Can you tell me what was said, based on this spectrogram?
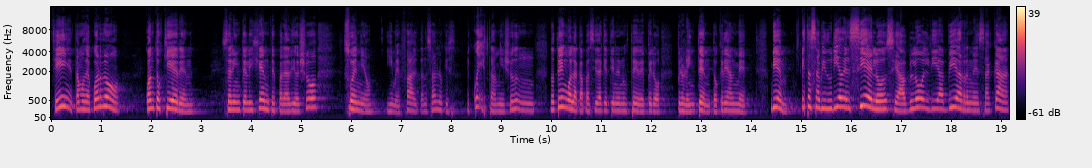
¿Sí? ¿Estamos de acuerdo? ¿Cuántos quieren ser inteligentes para Dios? Yo sueño y me faltan, ¿saben lo que me cuesta a mí? Yo no tengo la capacidad que tienen ustedes, pero, pero lo intento, créanme. Bien, esta sabiduría del cielo se habló el día viernes acá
